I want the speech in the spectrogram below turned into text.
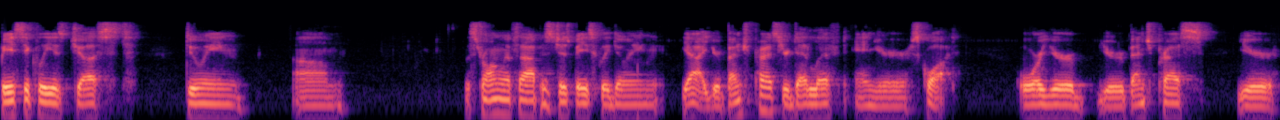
basically is just doing um, the StrongLifts app is just basically doing yeah your bench press, your deadlift, and your squat, or your your bench press, your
